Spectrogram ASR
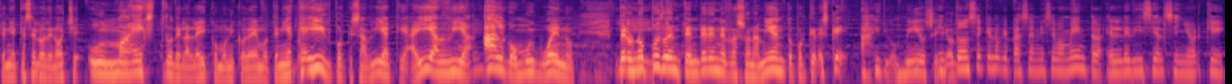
tenía que hacerlo de noche, un maestro de la ley como Nicodemo, tenía que ir porque sabía que ahí había ¿Ves? algo muy bueno, pero no pudo entender en el razonamiento, porque es que, ay Dios mío, Señor, Entonces, ¿qué es lo que pasa en ese momento? Él le dice al Señor que,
